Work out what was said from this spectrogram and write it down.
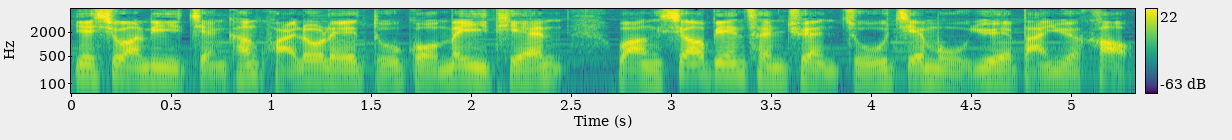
也希望你健康快乐的度过每一天。望小编成全，祝节目越办越好。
